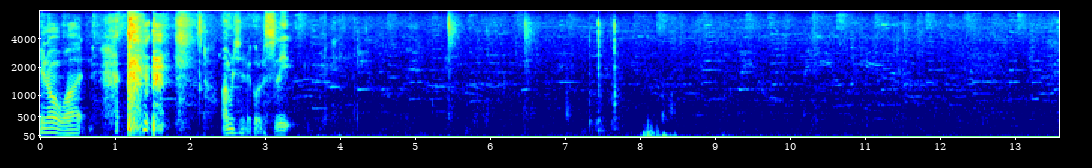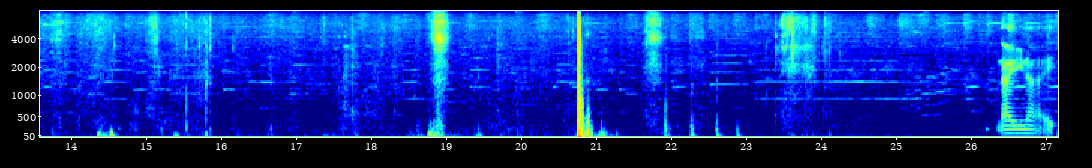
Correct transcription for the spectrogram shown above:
You know what? I'm just gonna go to sleep. Nighty night.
